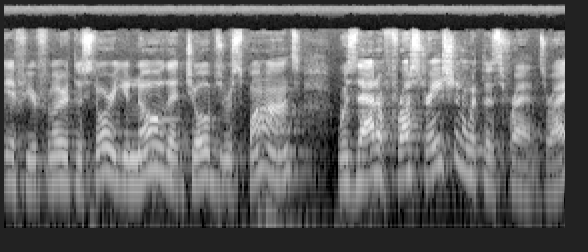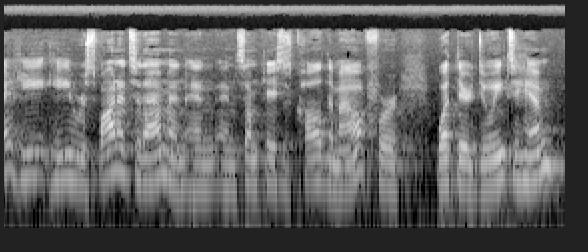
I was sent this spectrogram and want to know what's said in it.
if you're familiar with the story, you know that Job's response was that of frustration with his friends, right? He, he responded to them and, and, in some cases called them out for what they're doing to him.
